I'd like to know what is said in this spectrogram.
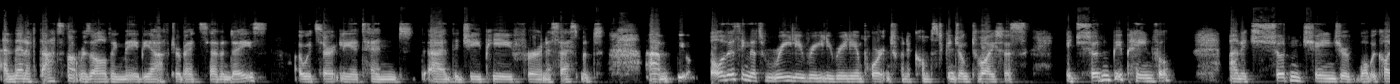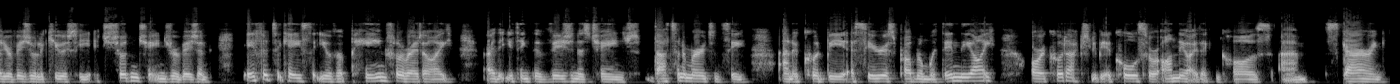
And then if that's not resolving, maybe after about seven days, I would certainly attend uh, the GP for an assessment. Um, the other thing that's really, really, really important when it comes to conjunctivitis, it shouldn't be painful and it shouldn't change your what we call your visual acuity. It shouldn't change your vision. If it's a case that you have a painful red eye or that you think the vision has changed, that's an emergency and it could be a serious problem within the eye or it could actually be a cold sore on the eye that can cause um, scarring.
